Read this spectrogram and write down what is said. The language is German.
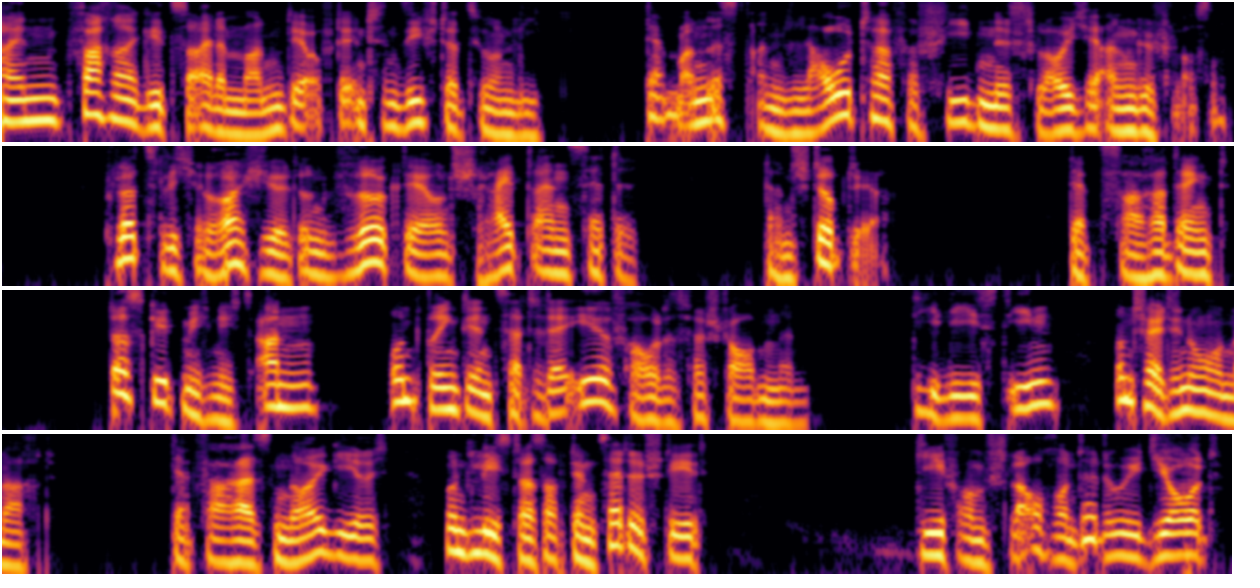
Ein Pfarrer geht zu einem Mann, der auf der Intensivstation liegt. Der Mann ist an lauter verschiedene Schläuche angeschlossen. Plötzlich röchelt und wirkt er und schreibt einen Zettel. Dann stirbt er. Der Pfarrer denkt, das geht mich nichts an und bringt den Zettel der Ehefrau des Verstorbenen. Die liest ihn und fällt in Ohnmacht. Der Pfarrer ist neugierig und liest, was auf dem Zettel steht. Geh vom Schlauch runter, du Idiot!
